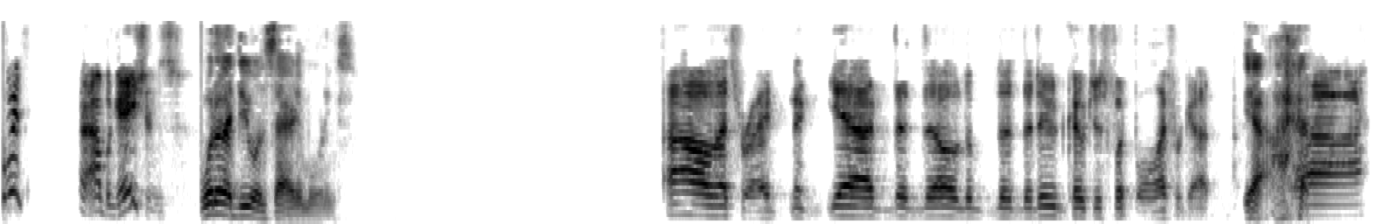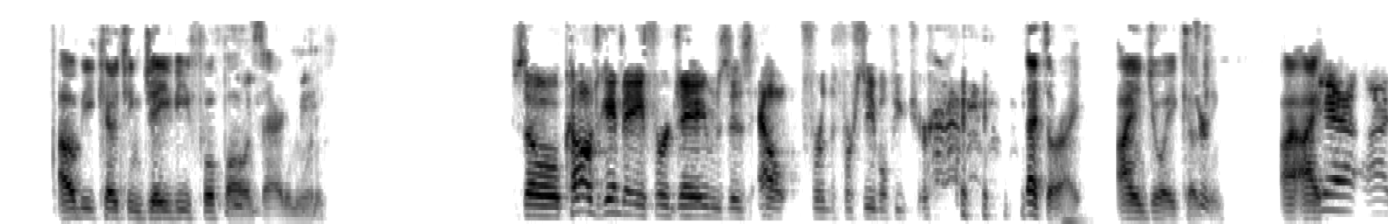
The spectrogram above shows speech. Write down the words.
What? obligations. What do I do on Saturday mornings? Oh, that's right. Yeah, the the the the, dude coaches football. I forgot. Yeah, Uh, I'll be coaching JV football on Saturday morning. So college game day for James is out for the foreseeable future. That's all right. I enjoy coaching. I, I yeah, I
